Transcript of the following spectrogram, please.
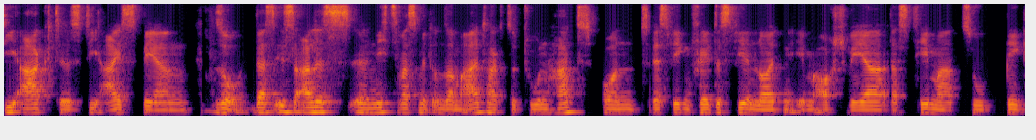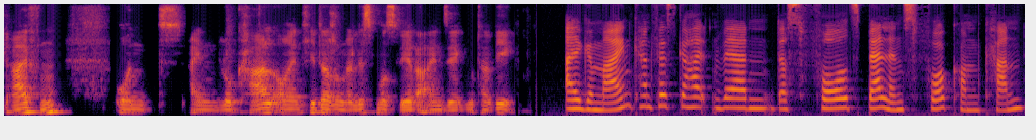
die Arktis, die Eisbären. So, das ist alles äh, nichts, was mit unserem Alltag zu tun hat. Und deswegen fällt es vielen Leuten eben auch schwer, das Thema zu begreifen. Und ein lokal orientierter Journalismus wäre ein sehr guter Weg. Allgemein kann festgehalten werden, dass False Balance vorkommen kann,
